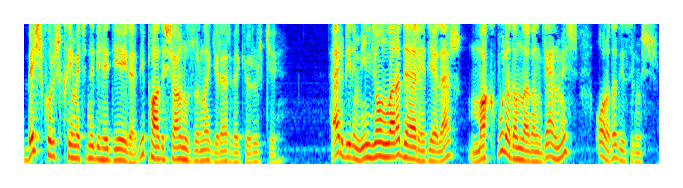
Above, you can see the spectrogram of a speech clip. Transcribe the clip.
beş kuruş kıymetinde bir hediyeyle bir padişahın huzuruna girer ve görür ki, her biri milyonlara değer hediyeler makbul adamlardan gelmiş, orada dizilmiş.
